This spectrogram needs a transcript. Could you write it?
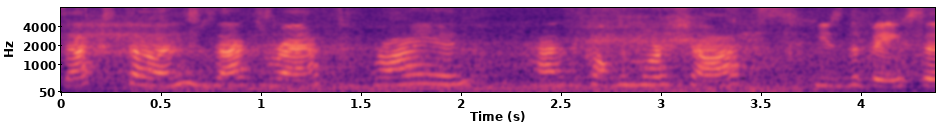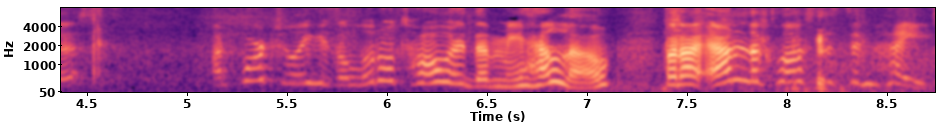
Zach's done. Zach's wrapped. Ryan has a couple more shots. He's the bassist. Unfortunately, he's a little taller than me. Hello, but I am the closest in height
